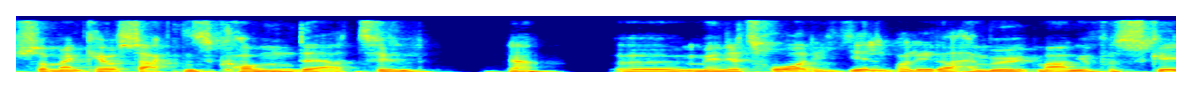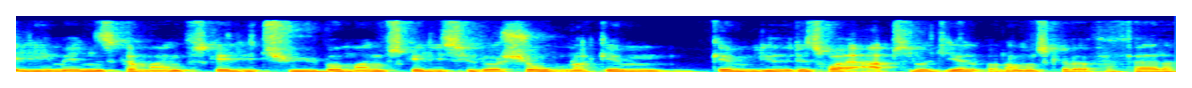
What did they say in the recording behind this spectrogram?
så man kan jo sagtens komme dertil. Ja. Øh, men jeg tror, det hjælper lidt at have mødt mange forskellige mennesker, mange forskellige typer, mange forskellige situationer gennem, gennem livet. Det tror jeg absolut hjælper, når man skal være forfatter.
